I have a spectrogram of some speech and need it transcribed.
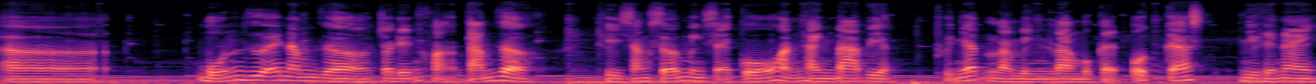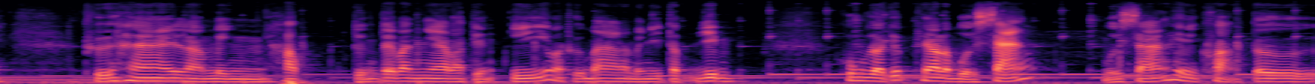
à, uh, 4 rưỡi 5 giờ cho đến khoảng 8 giờ. Thì sáng sớm mình sẽ cố hoàn thành ba việc thứ nhất là mình làm một cái podcast như thế này. Thứ hai là mình học tiếng Tây Ban Nha và tiếng Ý. Và thứ ba là mình đi tập gym. Khung giờ tiếp theo là buổi sáng. Buổi sáng thì khoảng từ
